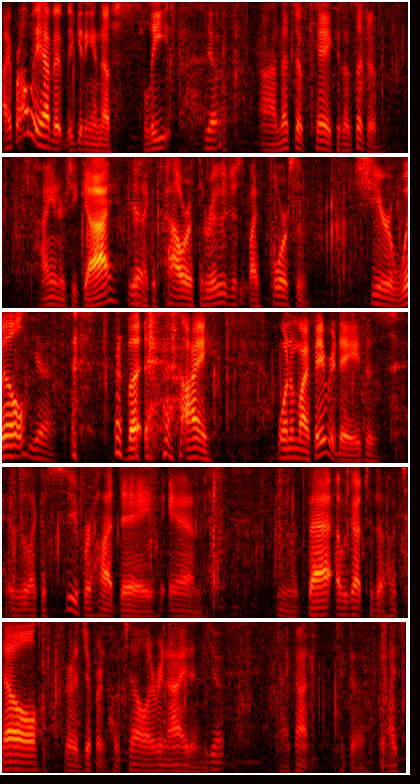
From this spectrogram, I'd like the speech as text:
I probably haven't been getting enough sleep. Yep. Um, that's okay because I'm such a high energy guy Yeah. that I could power through just by force of sheer will. Yeah. but I, one of my favorite days is it was like a super hot day, and we went back. We got to the hotel. So we're at a different hotel every night, and Yep. I got took a nice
